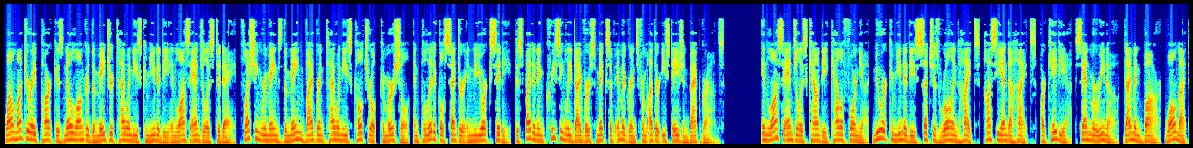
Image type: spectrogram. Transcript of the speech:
While Monterey Park is no longer the major Taiwanese community in Los Angeles today, Flushing remains the main vibrant Taiwanese cultural, commercial, and political center in New York City, despite an increasingly diverse mix of immigrants from other East Asian backgrounds. In Los Angeles County, California, newer communities such as Rowland Heights, Hacienda Heights, Arcadia, San Marino, Diamond Bar, Walnut,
